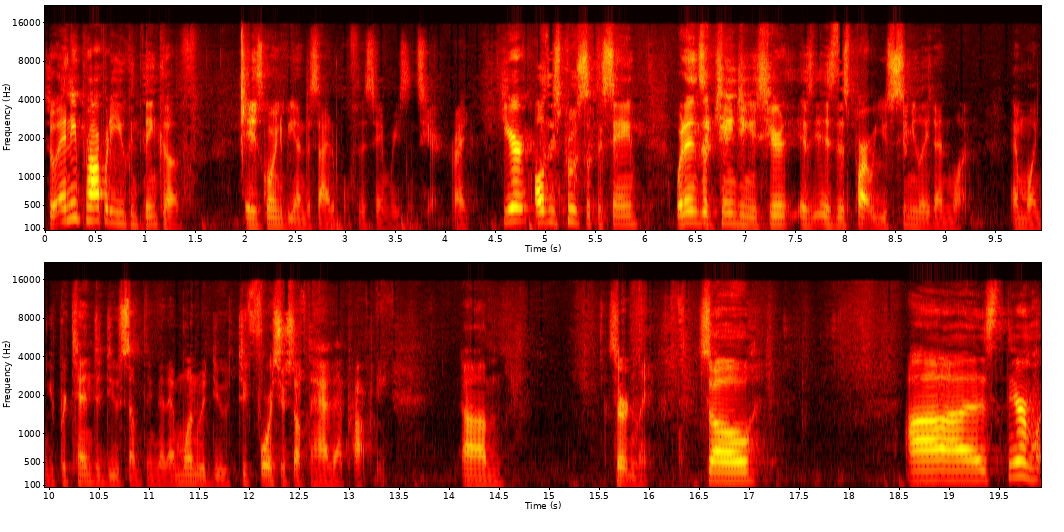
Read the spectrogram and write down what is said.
So any property you can think of is going to be undecidable for the same reasons here, right? Here, all these proofs look the same. What ends up changing is here is, is this part where you simulate N1. M1, you pretend to do something that M1 would do to force yourself to have that property. Um, certainly. So Uh, theorem,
